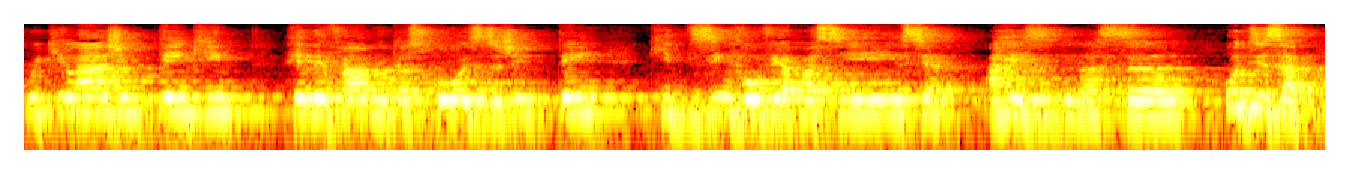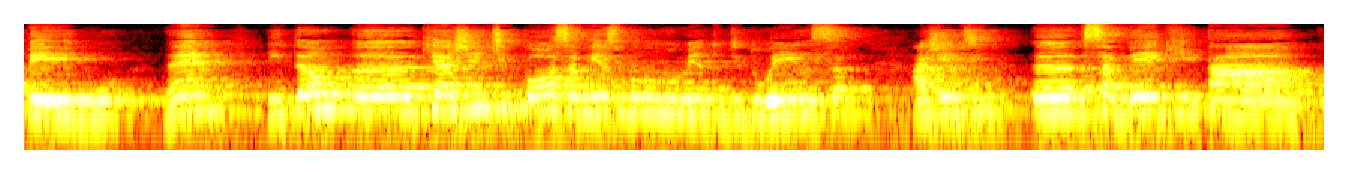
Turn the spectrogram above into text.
porque lá a gente tem que relevar muitas coisas, a gente tem que desenvolver a paciência, a resignação, o desapego, né? Então, uh, que a gente possa, mesmo no momento de doença, a gente uh, saber que a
